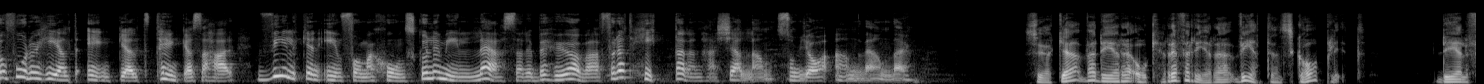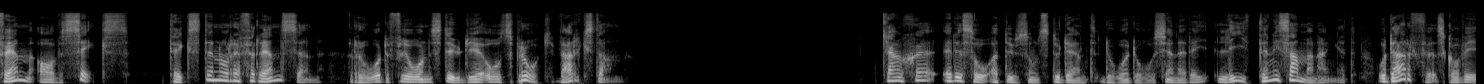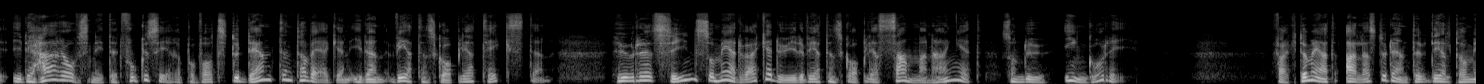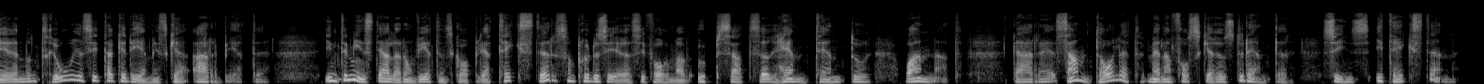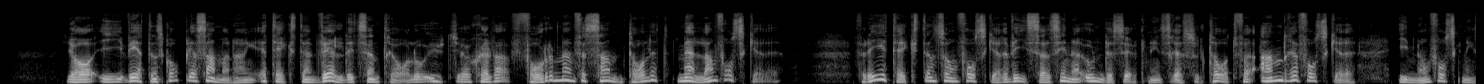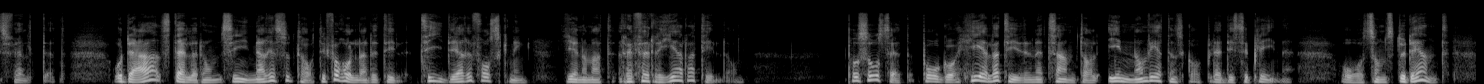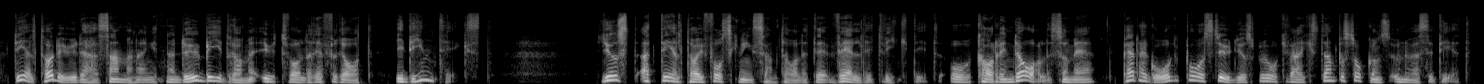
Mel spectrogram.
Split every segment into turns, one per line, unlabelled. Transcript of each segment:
Då får du helt enkelt tänka så här. Vilken information skulle min läsare behöva för att hitta den här källan som jag använder?
Söka, värdera och referera vetenskapligt. Del 5 av 6. Texten och referensen. Råd från studie och språkverkstan. Kanske är det så att du som student då och då känner dig liten i sammanhanget och därför ska vi i det här avsnittet fokusera på vart studenten tar vägen i den vetenskapliga texten. Hur syns och medverkar du i det vetenskapliga sammanhanget som du ingår i? Faktum är att alla studenter deltar mer än de tror i sitt akademiska arbete. Inte minst i alla de vetenskapliga texter som produceras i form av uppsatser, hemtentor och annat, där eh, samtalet mellan forskare och studenter syns i texten. Ja, i vetenskapliga sammanhang är texten väldigt central och utgör själva formen för samtalet mellan forskare. För det är i texten som forskare visar sina undersökningsresultat för andra forskare inom forskningsfältet. Och där ställer de sina resultat i förhållande till tidigare forskning genom att referera till dem. På så sätt pågår hela tiden ett samtal inom vetenskapliga discipliner och som student deltar du i det här sammanhanget när du bidrar med utvalda referat i din text. Just att delta i forskningssamtalet är väldigt viktigt och Karin Dahl som är pedagog på studie och språkverkstan på Stockholms universitet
